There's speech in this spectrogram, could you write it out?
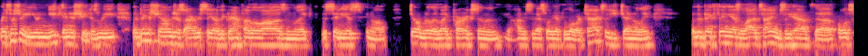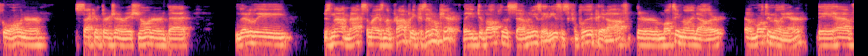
it's such a unique industry because we, the biggest challenges obviously are the grandfather laws and like the city is, you know, don't really like parks and you know, obviously that's why we have to lower taxes generally. But the big thing is a lot of times you have the old school owner second, third generation owner that literally is not maximizing the property because they don't care. They developed in the 70s, 80s. It's completely paid off. They're multi-million dollar, uh, multi-millionaire. They have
